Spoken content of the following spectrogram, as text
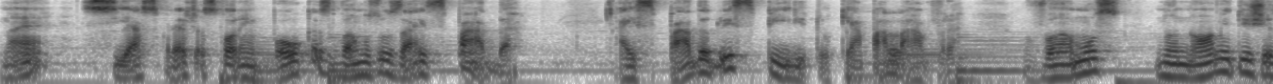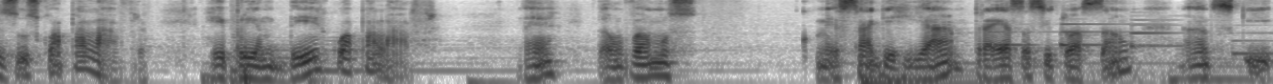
né? Se as flechas forem poucas, vamos usar a espada. A espada do espírito, que é a palavra. Vamos no nome de Jesus com a palavra, repreender com a palavra, né? Então vamos começar a guerrear para essa situação antes que,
